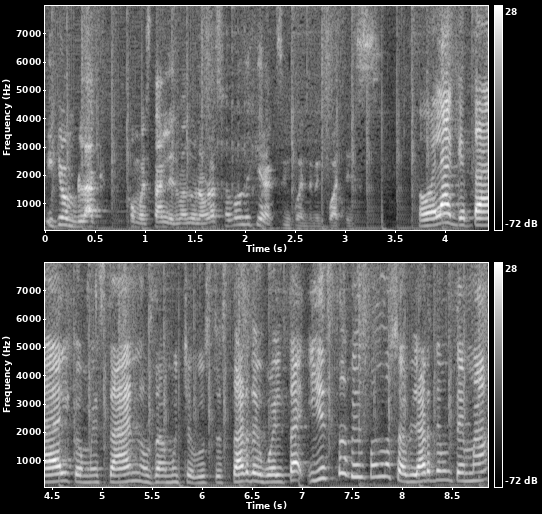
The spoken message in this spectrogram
y John Black. ¿Cómo están? Les mando un abrazo a donde quiera que se encuentren, cuates. Hola, ¿qué tal? ¿Cómo están? Nos da mucho gusto estar de vuelta y esta vez vamos a hablar de un tema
